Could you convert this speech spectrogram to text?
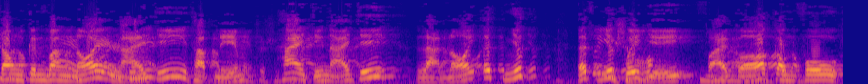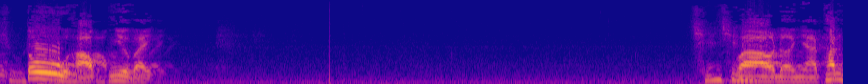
Trong kinh văn nói nại chí thập niệm Hai chữ nại chí là nói ít nhất Ít nhất quý vị phải có công phu tu học như vậy. Vào đời nhà Thanh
